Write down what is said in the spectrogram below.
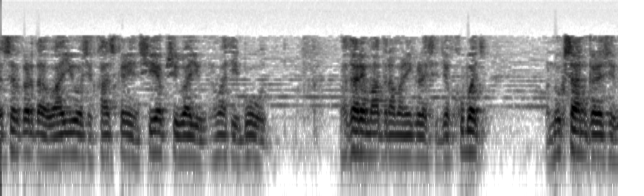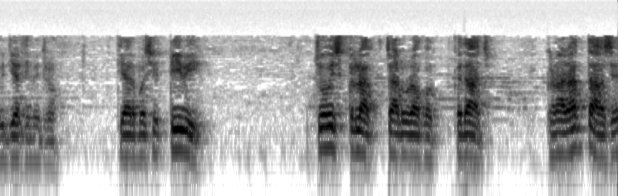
અસર કરતા વાયુઓ છે, ખાસ કરીને સીએફસી વાયુ. એમાંથી બહુ વધારે માત્રામાં નીકળે છે, જે ખૂબ જ નુકસાન કરે છે, વિદ્યાર્થી મિત્રો. ત્યાર પછી ટીવી ચોવીસ કલાક ચાલુ રાખો, કદાચ. ઘણા રાખતા હશે.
